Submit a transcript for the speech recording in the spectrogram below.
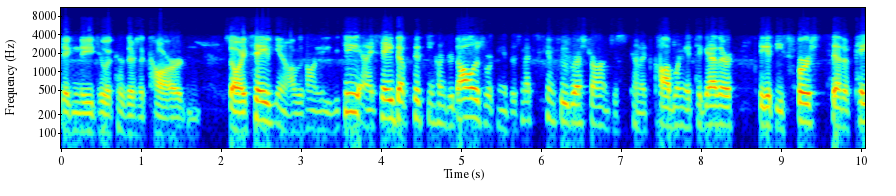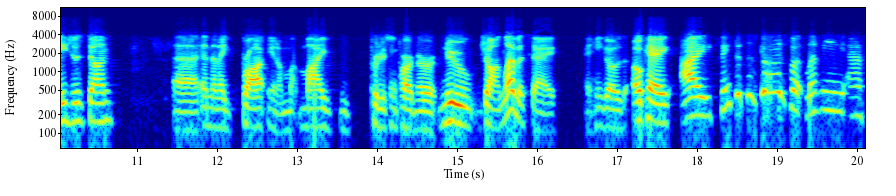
dignity to it because there's a card. And so I saved, you know, I was on EBT and I saved up $1,500 working at this Mexican food restaurant, just kind of cobbling it together to get these first set of pages done. Uh, and then I brought, you know, my, my producing partner knew John Levisay, and he goes, okay, I think this is good, but let me ask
